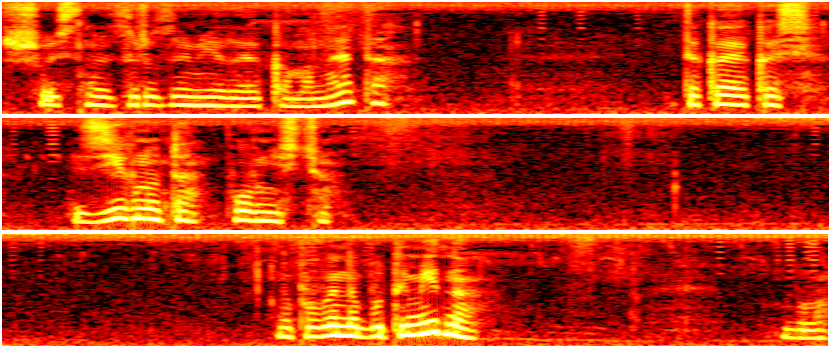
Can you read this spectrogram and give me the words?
Щось незрозуміле, яка монета. Така якась зігнута повністю. Ну, повинна бути мідна, бо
